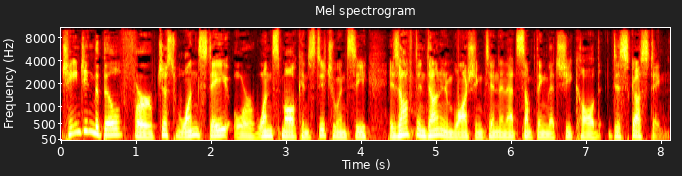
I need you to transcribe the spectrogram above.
changing the bill for just one state or one small constituency is often done in Washington, and that's something that she called disgusting.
